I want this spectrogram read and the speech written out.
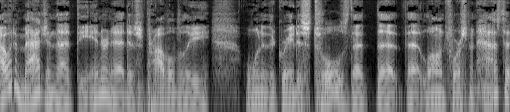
I would imagine that the internet is probably one of the greatest tools that, that, that law enforcement has to.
